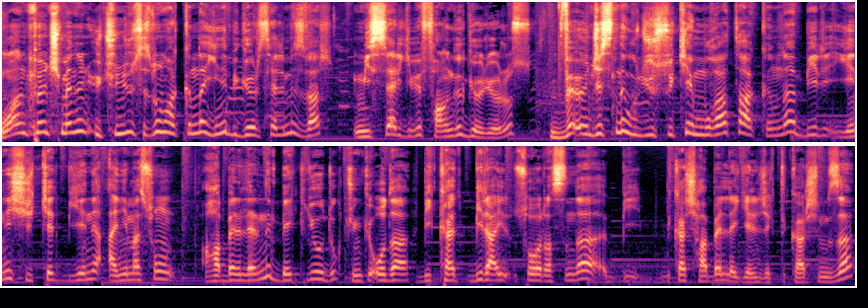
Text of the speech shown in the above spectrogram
One Punch Man'in 3. sezon hakkında yeni bir görselimiz var. Misler gibi Fang'ı görüyoruz. Ve öncesinde Yusuke Murata hakkında bir yeni şirket, bir yeni animasyon haberlerini bekliyorduk. Çünkü o da birkaç bir ay sonrasında bir birkaç haberle gelecekti karşımıza.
